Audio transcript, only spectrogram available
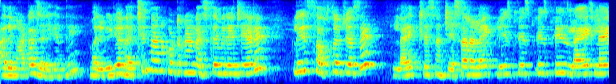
అది మాట జరిగింది. మరి వీడియో నచ్చింది అనుకుంటున్నాను నచ్చితే మీరు ఏం చేయాలి? ప్లీజ్ సబ్స్క్రైబ్ చేసి లైక్ చేసాను చేశారా like? Please please please please like like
